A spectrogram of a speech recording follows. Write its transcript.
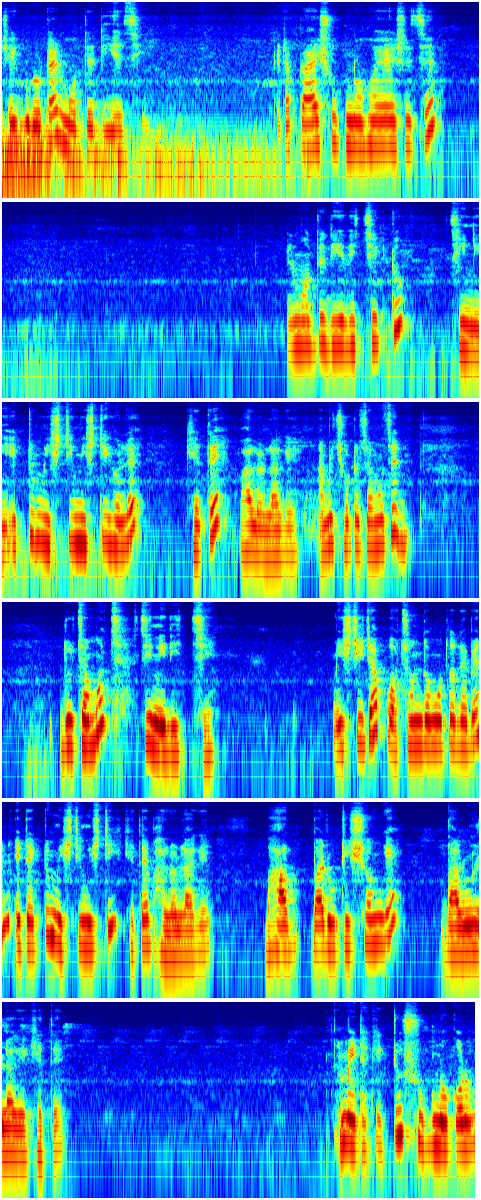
সেই গুঁড়োটার মধ্যে দিয়েছি। এটা প্রায় শুকনো হয়ে এসেছে। এর মধ্যে দিয়ে দিচ্ছি একটু চিনি। একটু মিষ্টি মিষ্টি হলে খেতে ভালো লাগে। আমি ছোট চামচে দু চামচ চিনি দিচ্ছি। মিষ্টিটা পছন্দ মতো দেবেন, এটা একটু মিষ্টি মিষ্টি খেতে ভালো লাগে। ভাত বা রুটির সঙ্গে দারুণ লাগে খেতে। আমি এটাকে একটু শুকনো করব।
